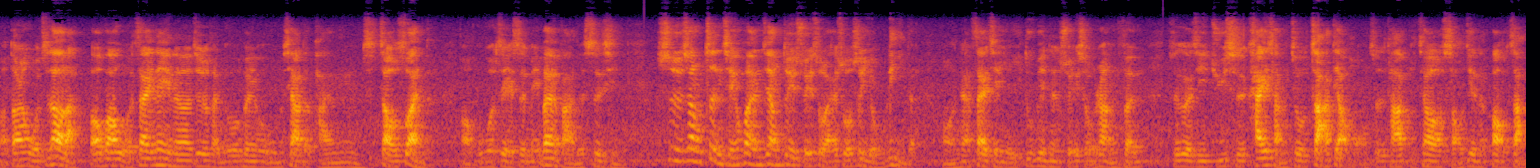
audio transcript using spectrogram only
啊，当然我知道了，包括我在内呢，就是很多朋友我们下的盘是照算的，哦，不过这也是没办法的事情。事实上，阵前换将对水手来说是有利的哦。你看赛前也一度变成水手让分，只可惜局势开场就炸掉哦，这是他比较少见的爆炸。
